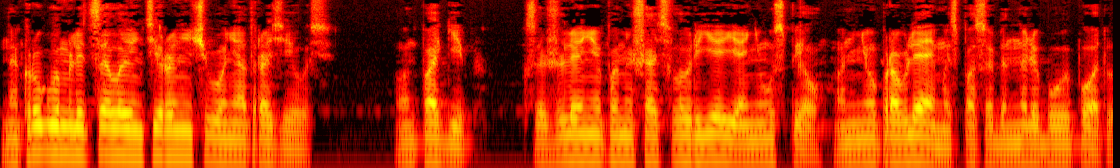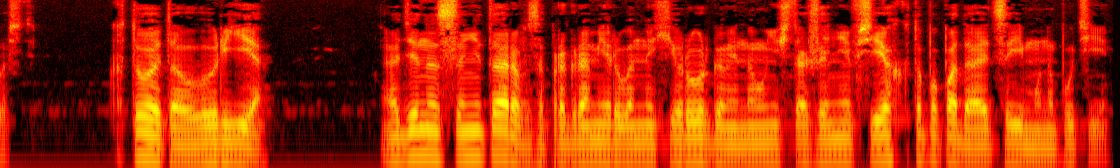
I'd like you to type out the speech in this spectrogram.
На круглом лице Лаентира ничего не отразилось. Он погиб. К сожалению, помешать Лурье я не успел. Он неуправляем и способен на любую подлость. Кто это Лурье? Один из санитаров, запрограммированный хирургами на уничтожение всех, кто попадается ему на пути.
